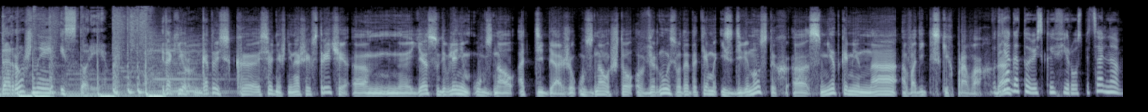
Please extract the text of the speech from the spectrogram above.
Дорожные истории. Итак, Юр, готовясь к сегодняшней нашей встрече, э, я с удивлением узнал от тебя же, узнал, что вернулась вот эта тема из 90-х э, с метками на водительских правах. Вот да? я готовюсь к эфиру специально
